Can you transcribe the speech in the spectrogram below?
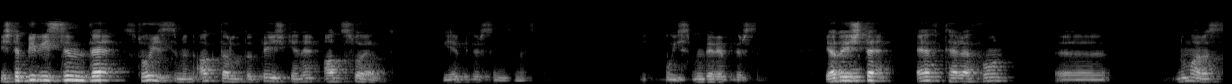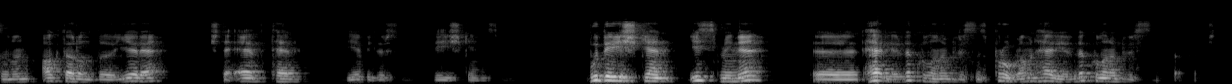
İşte bir isim ve soy ismin aktarıldığı değişkene ad soyad diyebilirsiniz mesela. Bu ismi verebilirsiniz. Ya da işte ev telefon e, numarasının aktarıldığı yere işte ev tel diyebilirsiniz değişken ismini. Bu değişken ismini e, her yerde kullanabilirsiniz. Programın her yerinde kullanabilirsiniz arkadaşlar.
